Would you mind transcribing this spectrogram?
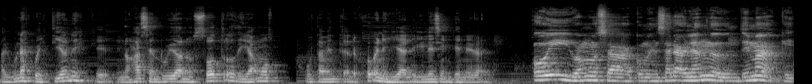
algunas cuestiones que nos hacen ruido a nosotros, digamos, justamente a los jóvenes y a la iglesia en general. Hoy vamos a comenzar hablando de un tema que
